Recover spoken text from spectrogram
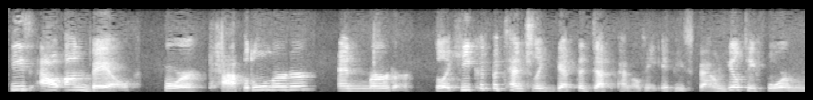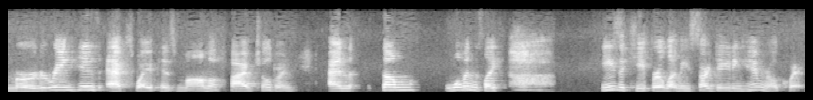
He's out on bail for capital murder and murder. So like he could potentially get the death penalty if he's found guilty for murdering his ex-wife, his mom of five children. And some woman is like, "Ah, he's a keeper. Let me start dating him real quick.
